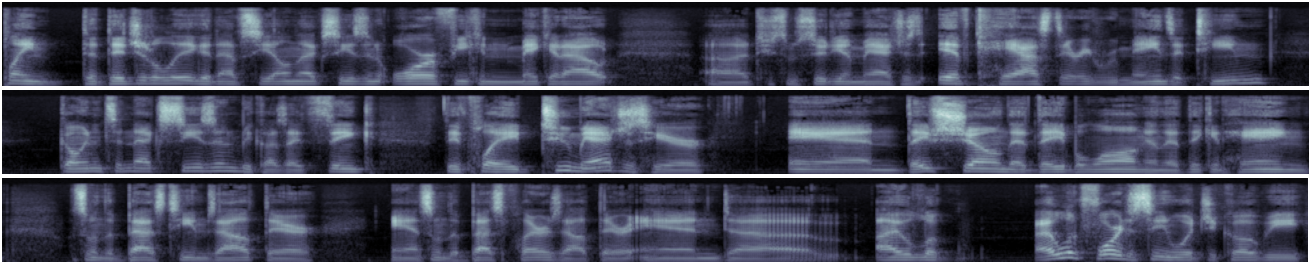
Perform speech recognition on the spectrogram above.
playing the digital league and FCL next season, or if he can make it out uh, to some studio matches if Chaos Theory remains a team going into next season, because I think they've played two matches here and they've shown that they belong and that they can hang with some of the best teams out there and some of the best players out there. And uh, I look I look forward to seeing what Jacoby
